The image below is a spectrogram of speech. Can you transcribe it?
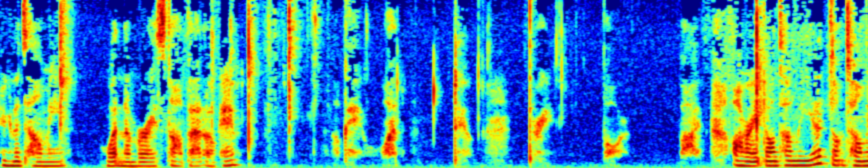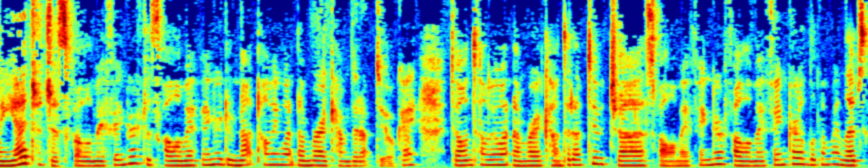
You're going to tell me what number I stop at? Okay, one, two, three, four, five. All right, don't tell me yet. Don't tell me yet. Just follow my finger. Just follow my finger. Do not tell me what number I counted up to, okay? Don't tell me what number I counted up to. Just follow my finger. Follow my finger. Look at my lips.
